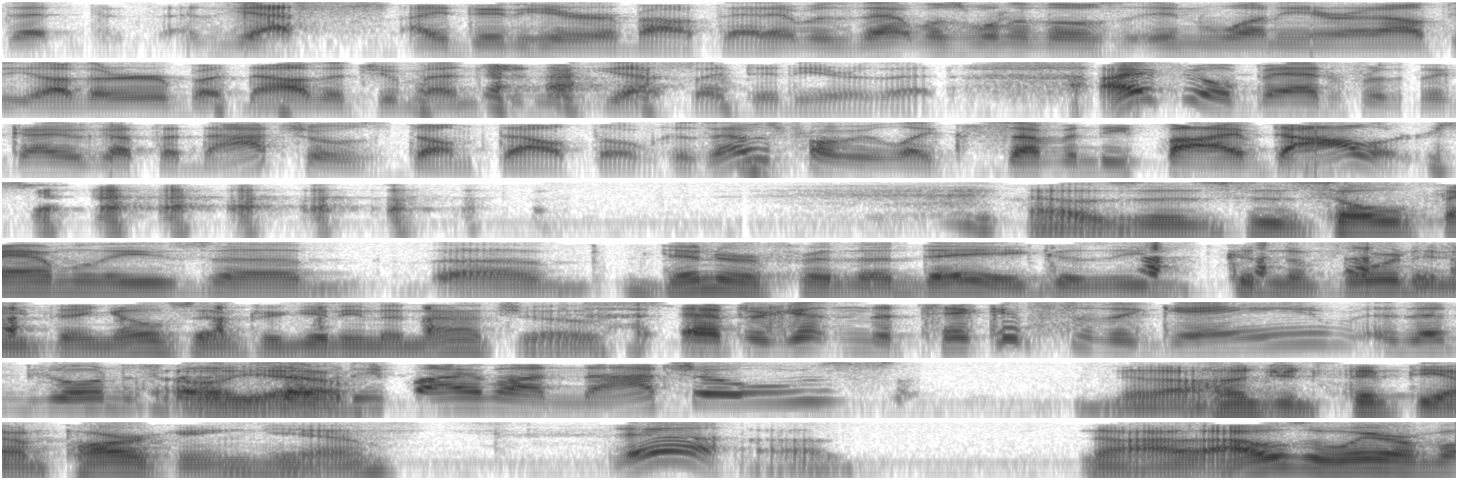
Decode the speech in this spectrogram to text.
that yes i did hear about that it was that was one of those in one ear and out the other but now that you mention it yes i did hear that i feel bad for the guy who got the nachos dumped out though because that was probably like seventy five dollars that was his, his whole family's uh, uh, dinner for the day because he couldn't afford anything else after getting the nachos. After getting the tickets to the game and then going to spend Oh, yeah. 75 on nachos? You know, 150 on parking. Yeah. Yeah. Uh, no, I, I was aware of uh,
